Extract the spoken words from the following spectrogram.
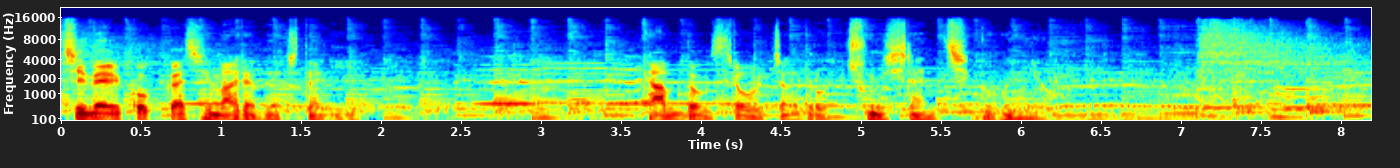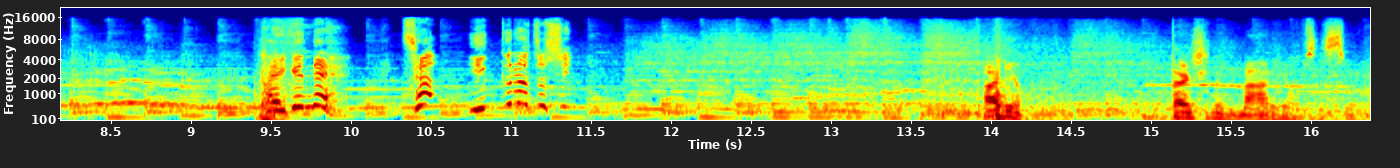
지낼 곳까지 마련해 주다니 감동스러울 정도로 충실한 친구군요. 알겠네. 자, 이끌어 주시. 아니요. 당신은 말이 없었습니다.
